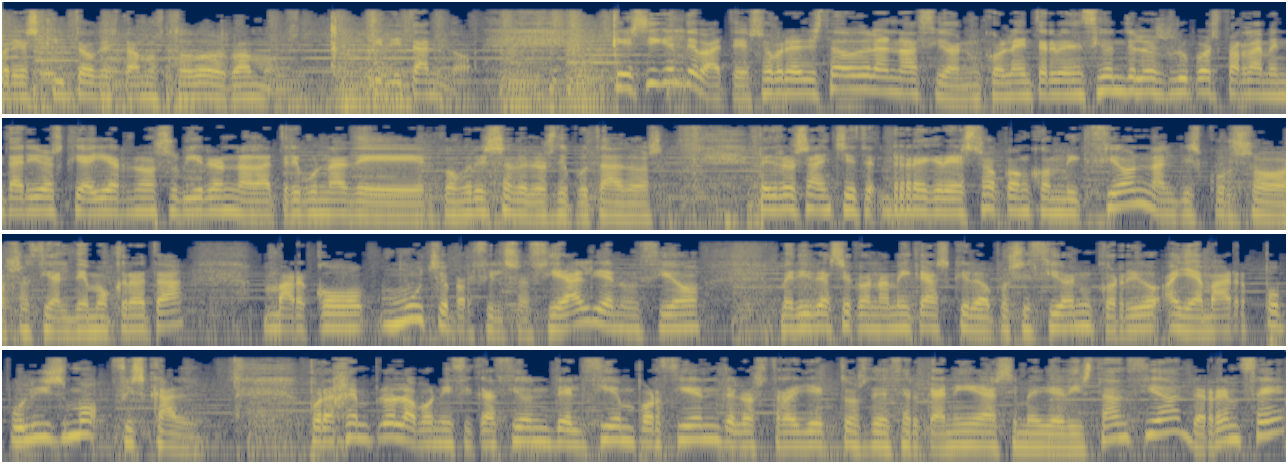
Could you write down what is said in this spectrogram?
fresquito que estamos todos, vamos, tiritando. Que sigue el debate sobre el Estado de la Nación con la intervención de los grupos parlamentarios que ayer no subieron a la tribuna del Congreso de los Diputados. Pedro Sánchez regresó con convicción al discurso socialdemócrata, marcó mucho perfil social y anunció medidas económicas que la oposición corrió a llamar populismo fiscal. Por ejemplo, la bonificación del 100% de los trayectos de cercanías y media distancia de Renfe,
